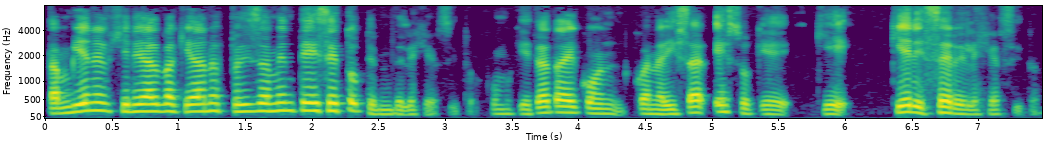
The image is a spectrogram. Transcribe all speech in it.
también el general Baquedano es precisamente ese tótem del ejército, como que trata de con- canalizar eso que, que quiere ser el ejército.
